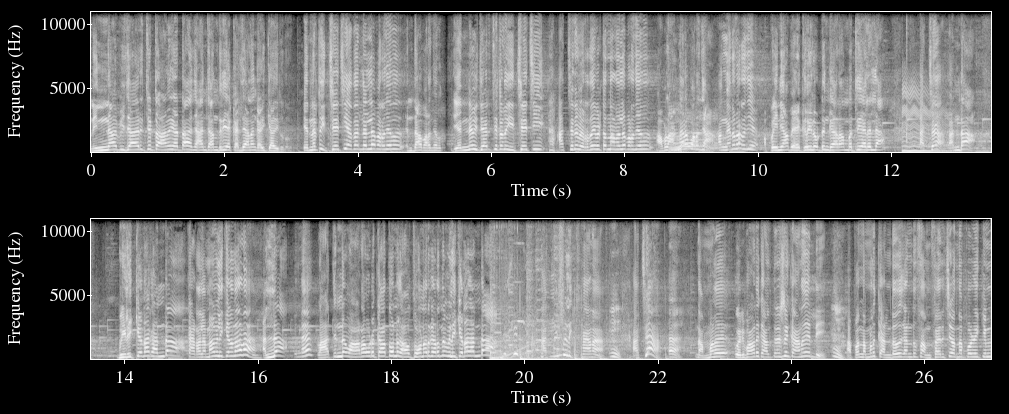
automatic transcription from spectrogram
നിന്നെ വിചാരിച്ചിട്ടാണ് കേട്ടാ ഞാൻ ചന്ദ്രിയെ കല്യാണം കഴിക്കാതിരുന്നത്. എന്നിട്ട് ഇച്ചേച്ചി അതല്ലല്ലോ പറഞ്ഞത്? എന്താ പറഞ്ഞത്? എന്നെ വിചാരിച്ചിട്ടാണ് ഇച്ചേച്ചി അച്ഛനെ വെറുതെ വിട്ടെന്നാണല്ലോ പറഞ്ഞത്. അവൾ അങ്ങനെ പറഞ്ഞ? അങ്ങനെ പറഞ്ഞു. അപ്പൊ ഇനി ആ ബേക്കറിയിലോട്ടും കേറാൻ പറ്റിയാലല്ല? അച്ഛാ. കണ്ട. വിളിക്കണ കണ്ട. കടലമ്മ വിളിക്കണതാണ്? അല്ല. പിന്നെ? ഫ്ലാറ്റിന്റെ വാട കൊടുക്കാത്തോണ്ട് ഹൗസ് ഓണർ കിടന്ന് വിളിക്കണ കണ്ട. വിളിക്കണാണ്? അച്ഛാ. നമ്മൾ ഒരുപാട് കാൽക്കുലേഷൻ കാണുകയല്ലേ? അപ്പൊ നമ്മൾ കണ്ടത് കണ്ട് സംസാരിച്ച് വന്നപ്പോഴേക്കും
